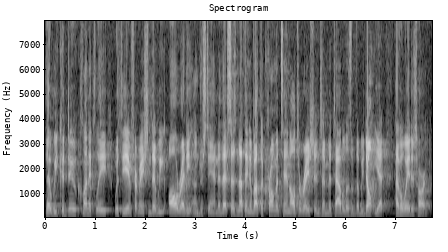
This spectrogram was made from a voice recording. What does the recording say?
that we could do clinically with the information that we already understand. And that says nothing about the chromatin alterations and metabolism that we don't yet have a way to target.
